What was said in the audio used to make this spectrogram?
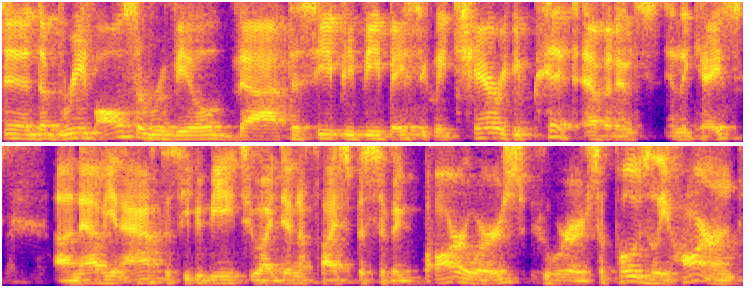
the brief also revealed that the CFPB basically cherry picked evidence in the case. Uh, Navient asked the CFPB to identify specific borrowers who were supposedly harmed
